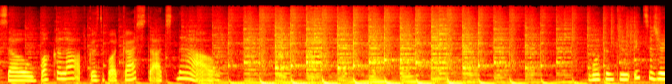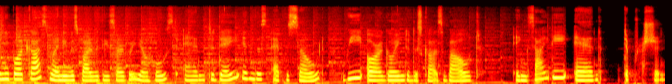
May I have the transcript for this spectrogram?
So buckle up because the podcast starts now. Welcome to It's a Journey podcast. My name is Parvati Sargur, your host, and today in this episode, we are going to discuss about anxiety and depression.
